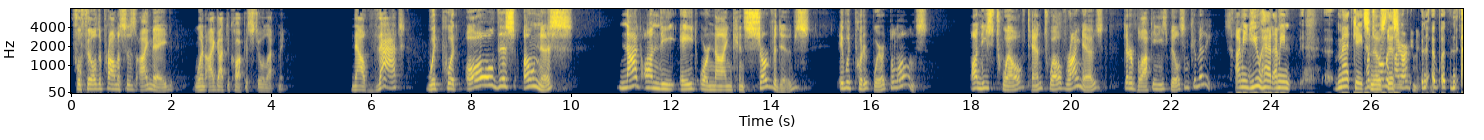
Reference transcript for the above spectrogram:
fulfill the promises I made when I got the caucus to elect me. Now that would put all this onus not on the eight or nine conservatives, it would put it where it belongs. On these 12, 10, 12 rhinos that are blocking these bills in committee. I mean, you had, I mean, Matt Gaetz What's knows wrong with this. Uh, uh,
